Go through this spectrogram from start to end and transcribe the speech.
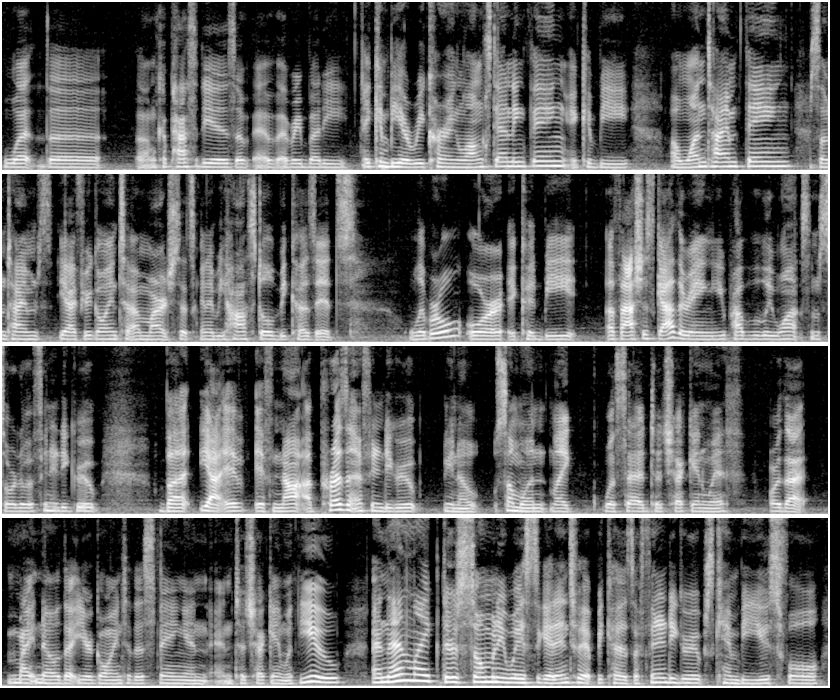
what the um, capacity is of, of everybody. It can be a recurring, long-standing thing. It could be a one-time thing. Sometimes, yeah, if you're going to a march that's going to be hostile because it's liberal, or it could be a fascist gathering, you probably want some sort of affinity group but yeah, if if not a present affinity group, you know, someone like was said to check in with or that might know that you're going to this thing and, and to check in with you. And then like there's so many ways to get into it because affinity groups can be useful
